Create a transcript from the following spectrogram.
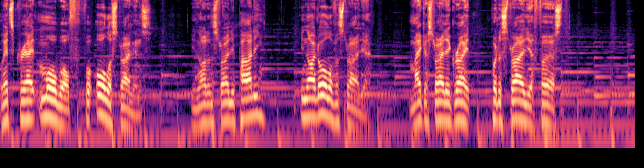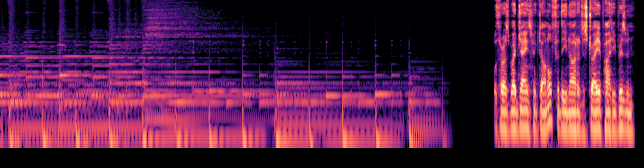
Let's create more wealth for all Australians. United Australia Party, unite all of Australia. Make Australia great. Put Australia first. Authorised by James McDonald for the United Australia Party Brisbane.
